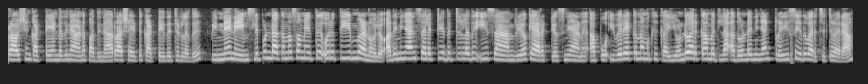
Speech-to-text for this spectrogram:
പ്രാവശ്യം കട്ട് ചെയ്യേണ്ടതിനാണ് പതിനാറ് പ്രാവശ്യമായിട്ട് കട്ട് ചെയ്തിട്ടുള്ളത്. പിന്നെ നെയിം സ്ലിപ്പ് ഉണ്ടാക്കുന്ന സമയത്ത് ഒരു തീം വേണമല്ലോ. അതിന് ഞാൻ സെലക്ട് ചെയ്തിട്ടുള്ളത് ഈ സാൻറിയോ ക്യാരക്ടേഴ്സിനെയാണ് അപ്പോൾ ഇവരെയൊക്കെ നമുക്ക് കൈകൊണ്ട് വരക്കാൻ പറ്റില്ല. അതുകൊണ്ട് തന്നെ ഞാൻ ട്രേസ് ചെയ്ത് വരച്ചിട്ട് വരാം.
